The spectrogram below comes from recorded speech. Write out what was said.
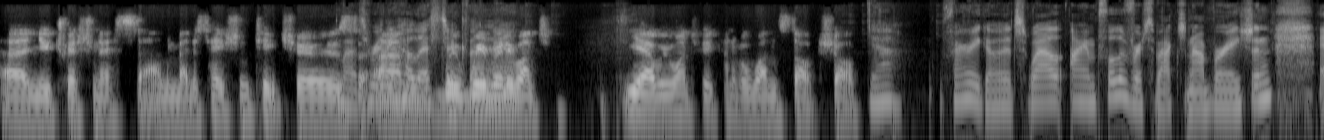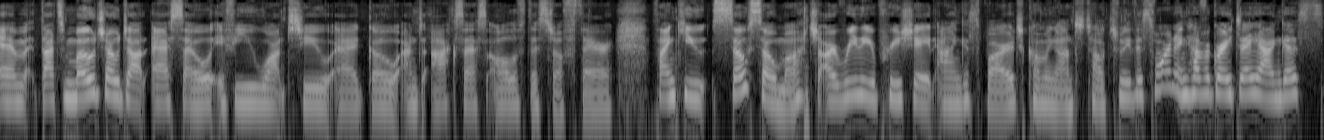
uh, nutritionists and meditation teachers. That's really um, holistic. We, we really want, to, yeah, we want to be kind of a one-stop shop. Yeah. Very good. Well, I am full of respect and admiration. Um, that's mojo.so if you want to uh, go and access all of the stuff there. Thank you so, so much. I really appreciate Angus Barge coming on to talk to me this morning. Have a great day, Angus.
